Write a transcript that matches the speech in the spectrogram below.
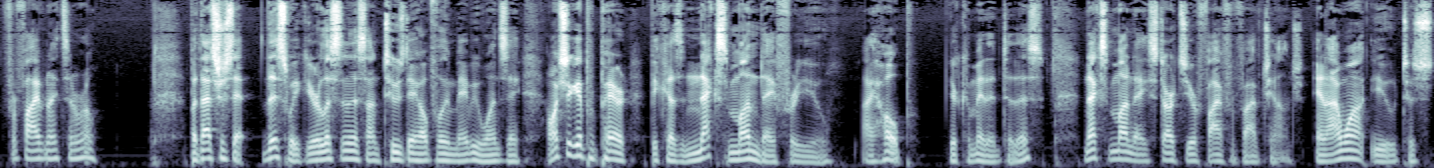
for five nights in a row. But that's just it. This week, you're listening to this on Tuesday, hopefully, maybe Wednesday. I want you to get prepared because next Monday for you, I hope, you're committed to this. Next Monday starts your five for five challenge. And I want you to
